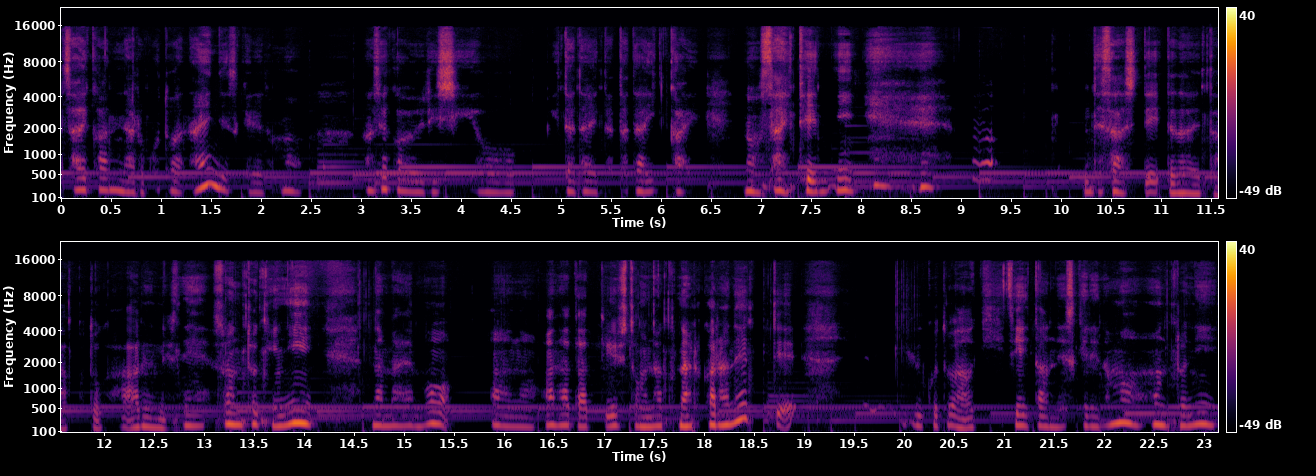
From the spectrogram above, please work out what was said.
再刊になることはないんですけれどもなぜか嬉しいをいただいたただ1回の祭典に出させていただいたことがあるんですね。その時に名前もあのあなたっていう人も亡くなるからねっていうことは聞いていたんですけれども本当に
